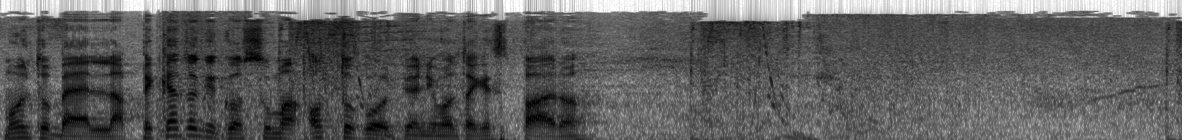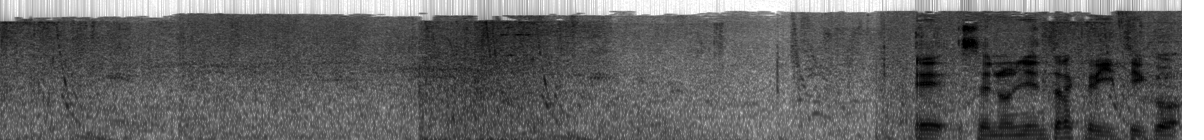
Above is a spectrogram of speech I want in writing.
Molto bella. Peccato che consuma 8 colpi ogni volta che sparo. E se non gli entra critico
